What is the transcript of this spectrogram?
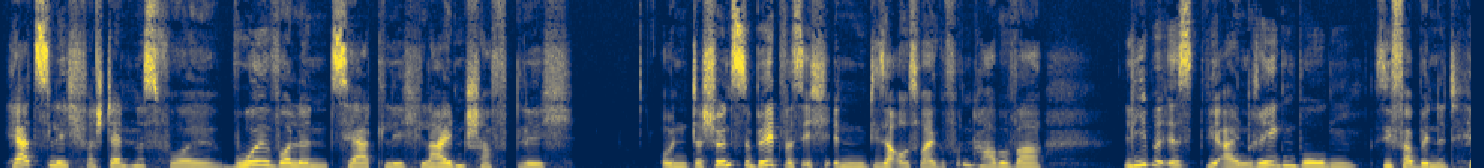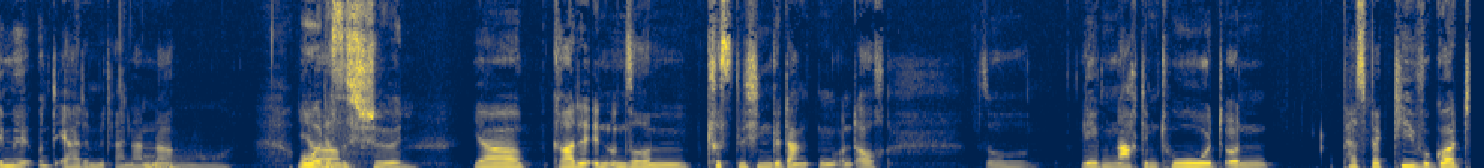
herzlich, verständnisvoll, wohlwollend, zärtlich, leidenschaftlich. Und das schönste Bild, was ich in dieser Auswahl gefunden habe, war, Liebe ist wie ein Regenbogen, sie verbindet Himmel und Erde miteinander. Oh, Ja. das ist schön. Ja, gerade in unserem christlichen Gedanken und auch so Leben nach dem Tod und Perspektive Gott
